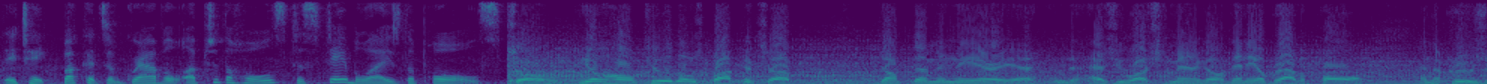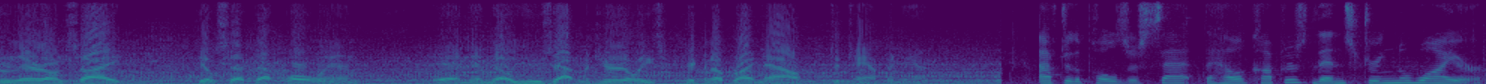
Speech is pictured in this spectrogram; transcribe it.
They take buckets of gravel up to the holes to stabilize the poles. So he'll haul two of those buckets up, dump them in the area, and as you watched a minute ago, then he'll grab a pole, and the crews are there on site. He'll set that pole in and then they'll use that material he's picking up right now to tamp it in. After the poles are set, the helicopters then string the wire.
